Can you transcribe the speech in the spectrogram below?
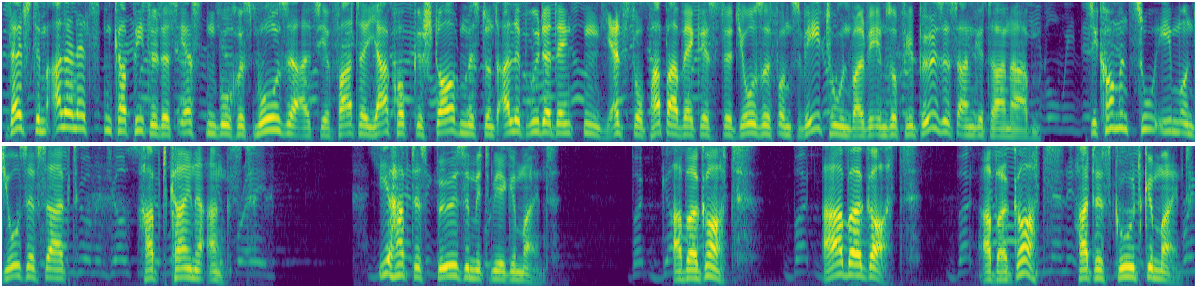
Selbst im allerletzten Kapitel des ersten Buches Mose, als ihr Vater Jakob gestorben ist und alle Brüder denken, jetzt wo Papa weg ist, wird Josef uns wehtun, weil wir ihm so viel Böses angetan haben. Sie kommen zu ihm und Josef sagt, habt keine Angst. Ihr habt es böse mit mir gemeint. Aber Gott, aber Gott, aber Gott hat es gut gemeint,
